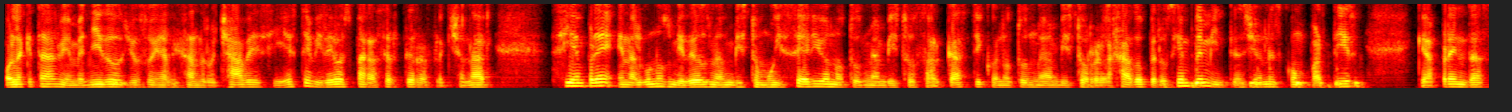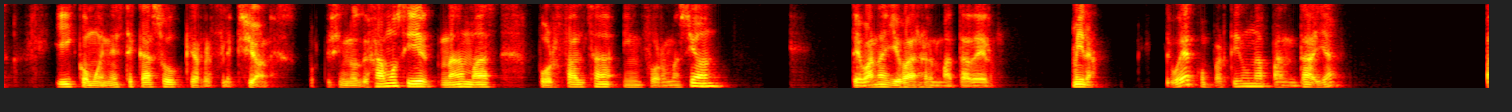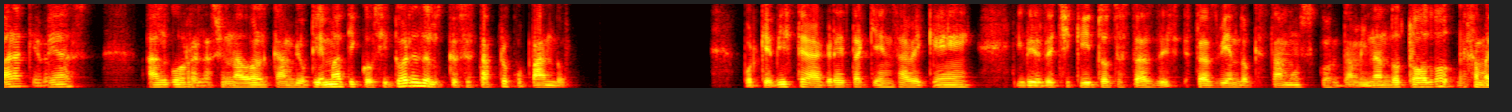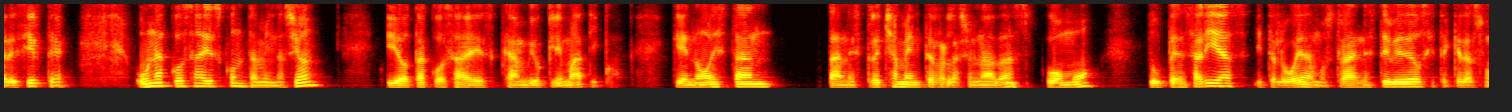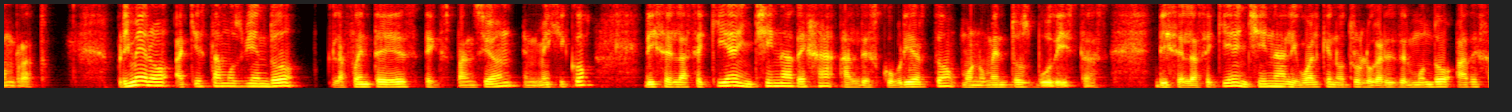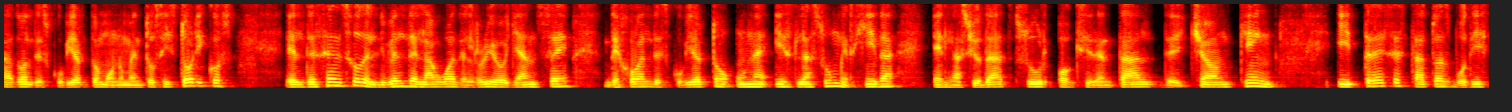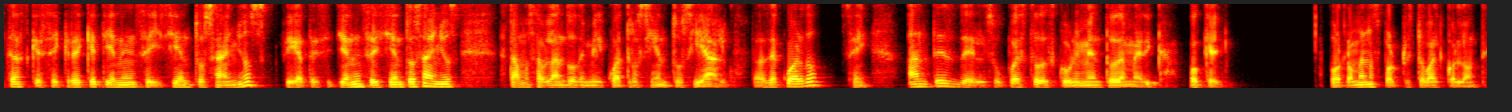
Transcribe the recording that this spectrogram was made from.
Hola, ¿qué tal? Bienvenidos. Yo soy Alejandro Chávez y este video es para hacerte reflexionar. Siempre en algunos videos me han visto muy serio, en otros me han visto sarcástico, en otros me han visto relajado, pero siempre mi intención es compartir, que aprendas y como en este caso, que reflexiones. Porque si nos dejamos ir nada más por falsa información, te van a llevar al matadero. Mira, te voy a compartir una pantalla para que veas algo relacionado al cambio climático. Si tú eres de los que se está preocupando porque viste a Greta quién sabe qué y desde chiquito te estás, estás viendo que estamos contaminando todo, déjame decirte, una cosa es contaminación y otra cosa es cambio climático, que no están tan estrechamente relacionadas como tú pensarías y te lo voy a demostrar en este video si te quedas un rato. Primero, aquí estamos viendo, la fuente es expansión en México. Dice, la sequía en China deja al descubierto monumentos budistas. Dice, la sequía en China, al igual que en otros lugares del mundo, ha dejado al descubierto monumentos históricos. El descenso del nivel del agua del río Yangtze dejó al descubierto una isla sumergida en la ciudad suroccidental de Chongqing y tres estatuas budistas que se cree que tienen 600 años. Fíjate, si tienen 600 años, estamos hablando de 1400 y algo. ¿Estás de acuerdo? Sí, antes del supuesto descubrimiento de América. Ok por lo menos por Cristóbal Colón.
